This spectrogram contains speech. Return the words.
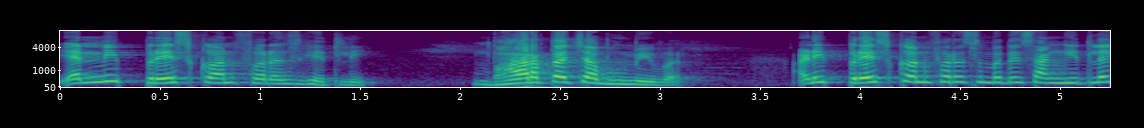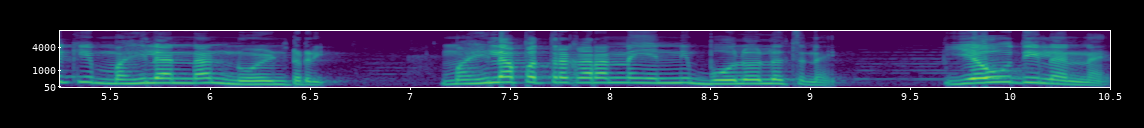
यांनी प्रेस कॉन्फरन्स घेतली भारताच्या भूमीवर. आणि प्रेस कॉन्फरन्समध्ये सांगितलं की महिलांना नो एंट्री महिला पत्रकारांना यांनी बोलवलंच नाही येऊ दिलं नाही.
